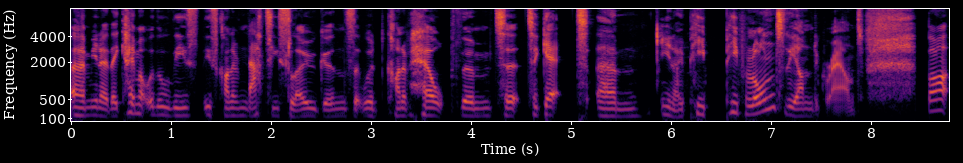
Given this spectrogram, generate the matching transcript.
Um, you know, they came up with all these these kind of natty slogans that would kind of help them to to get um, you know pe- people onto the underground but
